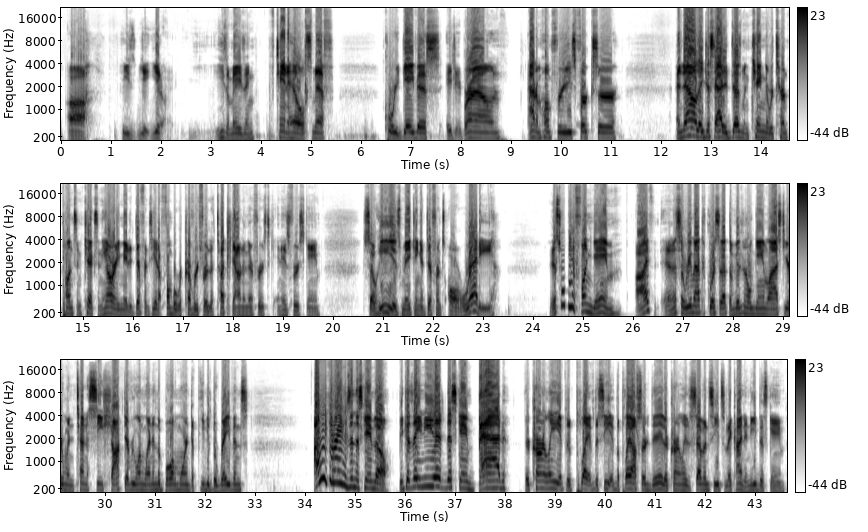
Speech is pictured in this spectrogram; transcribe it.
Uh, he's you, you he's amazing. With Tannehill, Smith, Corey Davis, AJ Brown, Adam Humphries, Firkser. And now they just added Desmond King to return punts and kicks, and he already made a difference. He had a fumble recovery for the touchdown in their first in his first game. So he is making a difference already. This will be a fun game. I and it's a rematch, of course, of that divisional game last year when Tennessee shocked everyone, went into Baltimore and defeated the Ravens. I like the Ravens in this game though because they needed this game bad. They're currently if the play if the seat if the playoffs are today, they're currently the seventh seed, so they kind of need this game.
